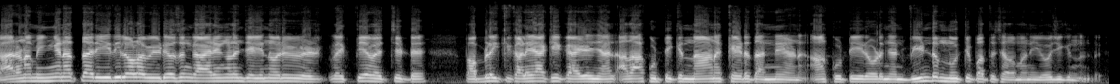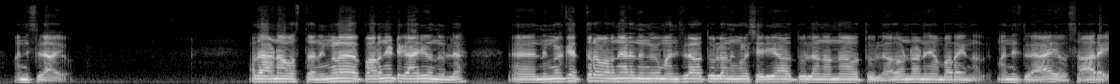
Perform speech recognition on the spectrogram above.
കാരണം ഇങ്ങനത്തെ രീതിയിലുള്ള വീഡിയോസും കാര്യങ്ങളും ചെയ്യുന്ന ഒരു വ്യക്തിയെ വെച്ചിട്ട് പബ്ലിക് കളിയാക്കി കഴിഞ്ഞാൽ അത് ആ കുട്ടിക്ക് നാണക്കേട് തന്നെയാണ്. ആ കുട്ടിയോട് ഞാൻ വീണ്ടും നൂറ്റി പത്ത് ശതമാനം യോജിക്കുന്നുണ്ട്. മനസ്സിലായോ? അതാണ് അവസ്ഥ. നിങ്ങൾ പറഞ്ഞിട്ട് കാര്യമൊന്നുമില്ല. നിങ്ങൾക്ക് എത്ര പറഞ്ഞാലും നിങ്ങൾക്ക് മനസ്സിലാകത്തില്ല നിങ്ങൾ ശരിയാകത്തില്ല നന്നാകത്തില്ല അതുകൊണ്ടാണ് ഞാൻ പറയുന്നത്. മനസ്സിലായോ സാറേ?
